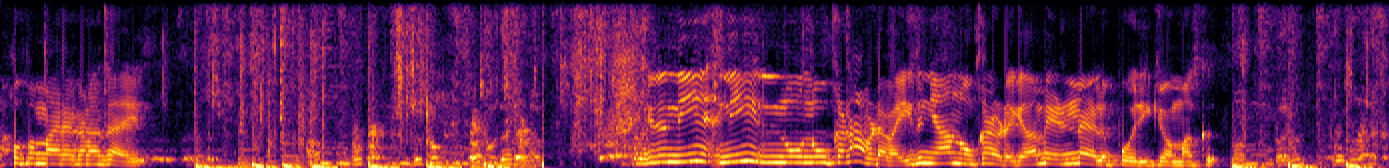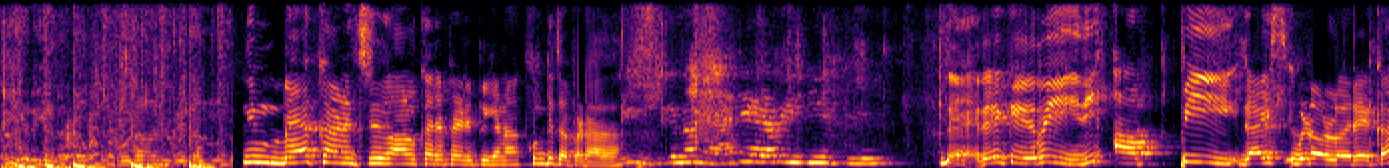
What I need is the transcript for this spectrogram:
അപ്പൂപ്പന്മാരെ കണക്കായി. ഇത് നീ നീ നോക്കണം അവിടെ വൈ. ഇത് ഞാൻ നോക്കണം ഇവിടെ അതാകുമ്പോ എണ്ണ എളുപ്പമായിരിക്കും അമ്മയ്ക്ക്. നീ ബാക്ക് കാണിച്ച് ആൾക്കാരെ പേടിപ്പിക്കണ? കുണ്ടിത്തപ്പെടാതെ കയറി ഇരി അപ്പി. ഗൈസ് ഇവിടെ ഉള്ളവരെയൊക്കെ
